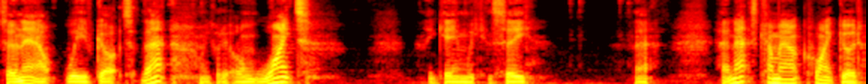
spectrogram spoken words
So now we've got that. We've got it on white. Again, we can see that. And that's come out quite good.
